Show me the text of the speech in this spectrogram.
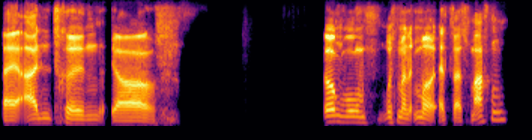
Bei anderen, ja, irgendwo muss man immer etwas machen.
